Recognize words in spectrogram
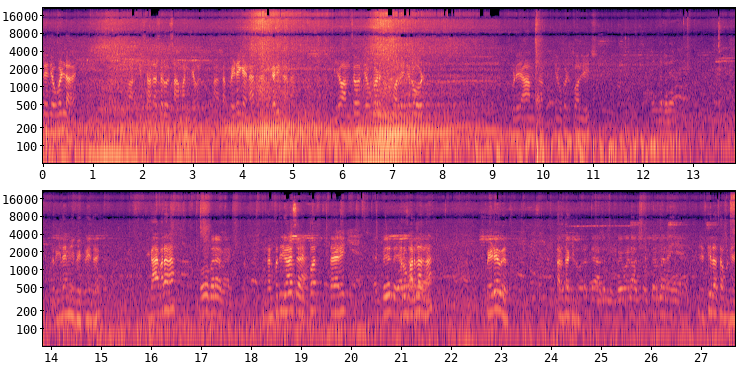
तर इथे देवगडला आहे बाकी झालं सर्व सामान घेऊन आता पेढे घेणार आणि घरी जाणार. हे आमचं देवगड कॉलेज रोड पुढे हा आमचं देवगड कॉलेज तर इथे मी बेकरीत आहे काय बरं ना? हो बरं गणपतीची काय तयारी भरला ना? पेढे हवेत अर्धा किलो. अजून मुंबईवाला अजून उतरला नाही आहे येतील आता उद्या.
